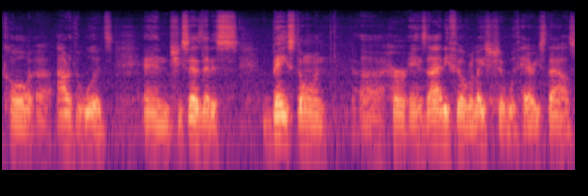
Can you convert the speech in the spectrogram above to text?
called uh, "Out of the Woods," and she says that it's based on uh, her anxiety-filled relationship with Harry Styles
